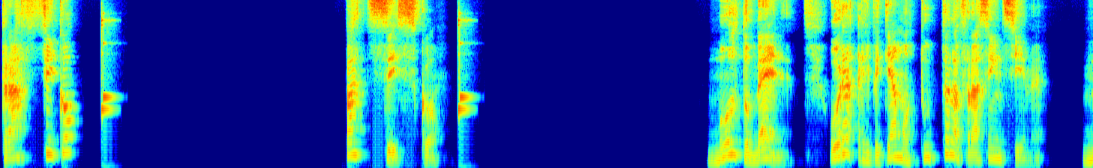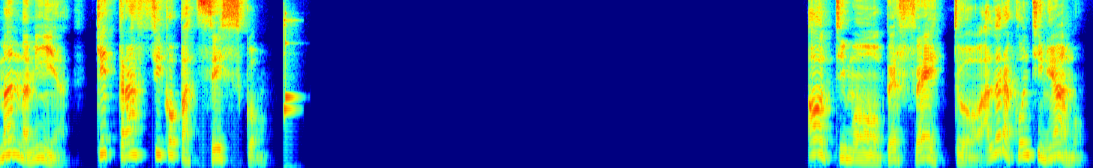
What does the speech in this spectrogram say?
Traffico pazzesco. Molto bene. Ora ripetiamo tutta la frase insieme. Mamma mia, che traffico pazzesco! Ottimo, perfetto. Allora continuiamo.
